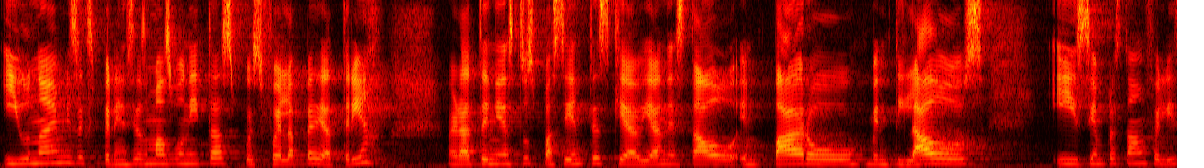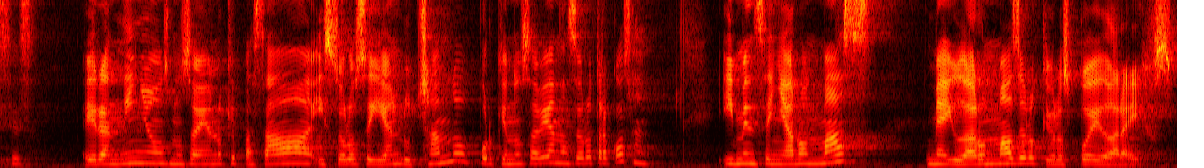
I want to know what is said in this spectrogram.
Y una de mis experiencias más bonitas pues fue la pediatría. ¿verdad? Tenía estos pacientes que habían estado en paro, ventilados, y siempre estaban felices. Eran niños, no sabían lo que pasaba y solo seguían luchando porque no sabían hacer otra cosa. Y me enseñaron más, me ayudaron más de lo que yo les puedo ayudar a ellos.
